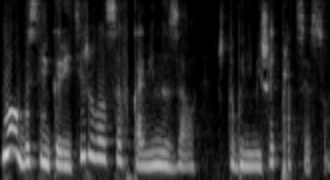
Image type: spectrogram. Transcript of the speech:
но быстренько ретировался в каминный зал, чтобы не мешать процессу.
